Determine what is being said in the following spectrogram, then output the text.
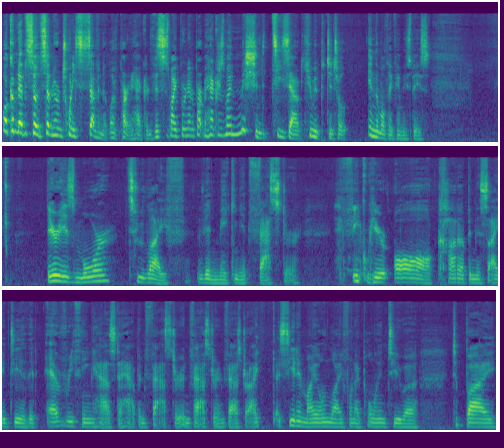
Welcome to episode 727 of Apartment Hacker. This is Mike Burnett, Apartment Hackers. My mission to tease out human potential in the multifamily space. There is more to life than making it faster. I think we're all caught up in this idea that everything has to happen faster and faster and faster. I, I see it in my own life when I pull into uh, to buy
